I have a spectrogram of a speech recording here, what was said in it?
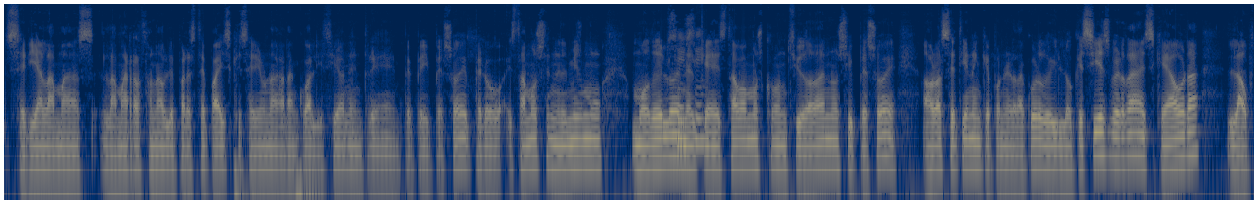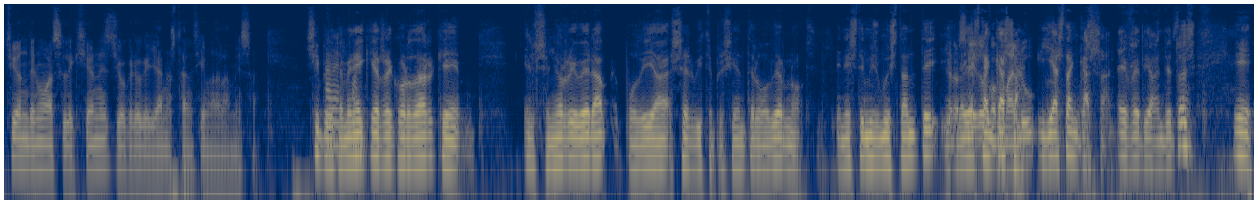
sería la, más, la más razonable para este país, que sería una gran coalición entre PP y PSOE. Pero estamos en el mismo modelo en el que estábamos con Ciudadanos y PSOE. Ahora se tienen que poner de acuerdo. Y lo que sí es verdad es que ahora la opción de nuevas elecciones yo creo que ya no está encima de la mesa. Sí, pero también hay que recordar que el señor Rivera podía ser vicepresidente del gobierno en este mismo instante y ya está en casa. Y ya está en casa, efectivamente. Entonces, eh,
